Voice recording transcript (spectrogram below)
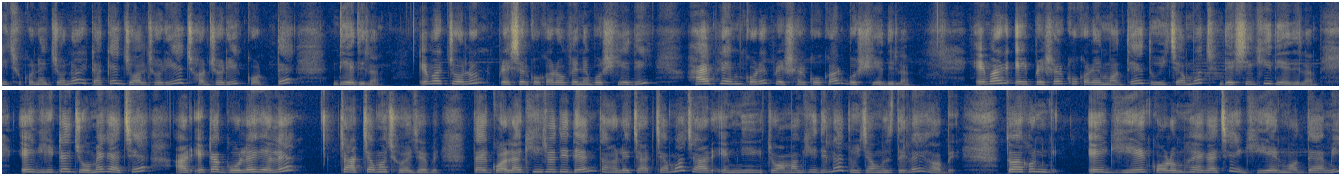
কিছুক্ষণের জন্য এটাকে জল ঝরিয়ে ঝরঝরি করতে দিয়ে দিলাম। এবার চলুন প্রেশার কুকার ওভেনে বসিয়ে দিই। হাই ফ্লেম করে প্রেশার কুকার বসিয়ে দিলাম। এবার এই প্রেশার কুকারের মধ্যে দুই চামচ দেশি ঘি দিয়ে দিলাম। এই ঘিটা জমে গেছে আর এটা গলে গেলে চার চামচ হয়ে যাবে। তাই গলা ঘি যদি দেন তাহলে চার চামচ আর এমনি জমা ঘি দিলে দুই চামচ দিলেই হবে। তো এখন এই ঘিয়ে গরম হয়ে গেছে। এই ঘিয়ের মধ্যে আমি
